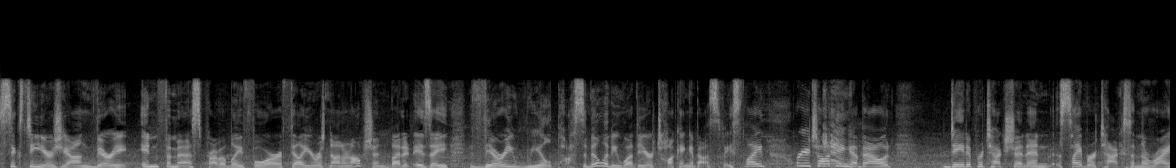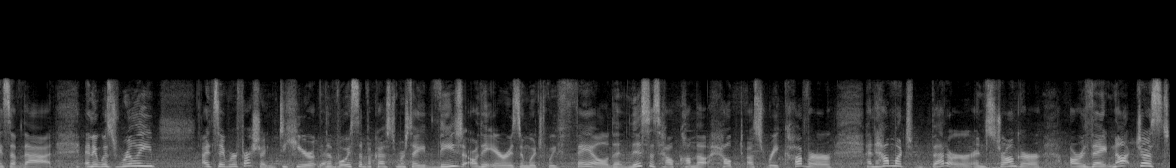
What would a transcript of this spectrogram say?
60 years young, very infamous probably for failure is not an option, but it is a very real possibility, whether you're talking about spaceflight or you're talking about data protection and cyber attacks and the rise of that. And it was really, I'd say, refreshing to hear the voice of a customer say, these are the areas in which we failed, this is how Commvault helped us recover, and how much better and stronger are they, not just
